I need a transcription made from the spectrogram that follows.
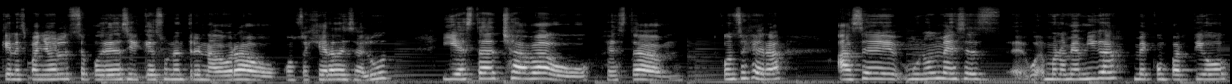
que en español se podría decir que es una entrenadora o consejera de salud. Y esta chava o esta consejera hace unos meses, eh, bueno, mi amiga me compartió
